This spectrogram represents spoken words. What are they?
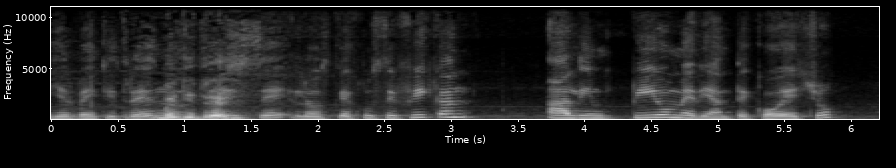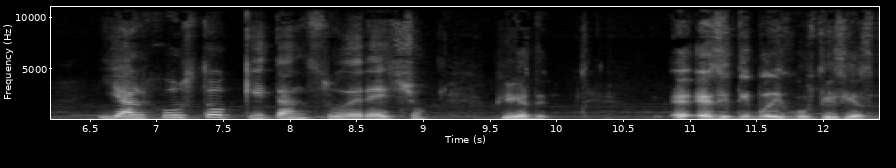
Y el 23, nos 23. dice, los que justifican al impío mediante cohecho y al justo quitan su derecho. Fíjate, e- ese tipo de injusticias,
